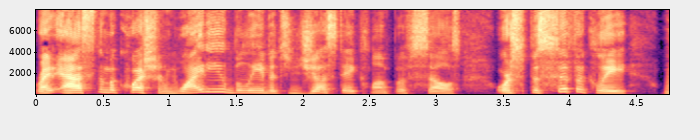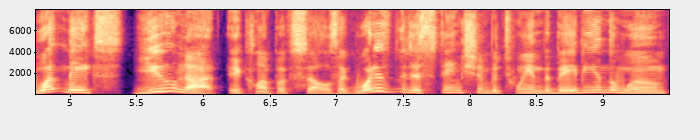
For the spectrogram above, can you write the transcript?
Right? Ask them a question. Why do you believe it's just a clump of cells? Or specifically, what makes you not a clump of cells? Like, what is the distinction between the baby in the womb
